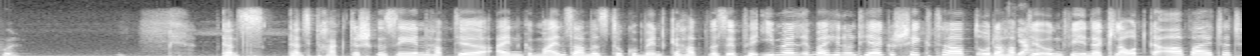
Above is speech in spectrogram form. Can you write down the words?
Cool. Ganz, ganz praktisch gesehen, habt ihr ein gemeinsames Dokument gehabt, was ihr per E-Mail immer hin und her geschickt habt oder habt ja. ihr irgendwie in der Cloud gearbeitet?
